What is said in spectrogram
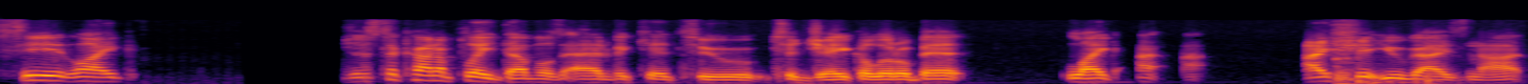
See, like, just to kind of play devil's advocate to to Jake a little bit, like I, I, I shit you guys not,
